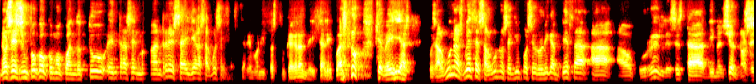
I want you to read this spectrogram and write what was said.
no sé, es un poco como cuando tú entras en Manresa y llegas al Buesa y dices, qué bonito esto, qué grande y tal y cual, que veías. Pues algunas veces algunos equipos de Euroliga empieza a, ocurrirles esta dimensión. No sé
